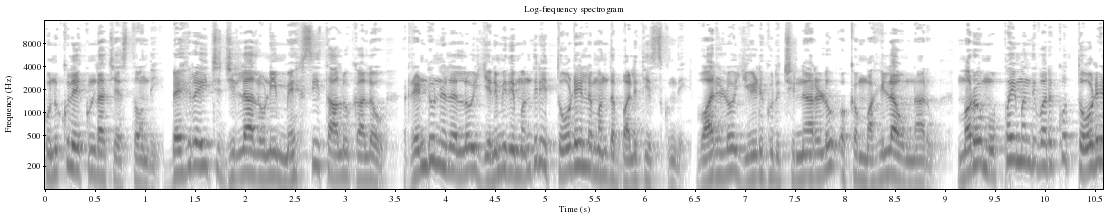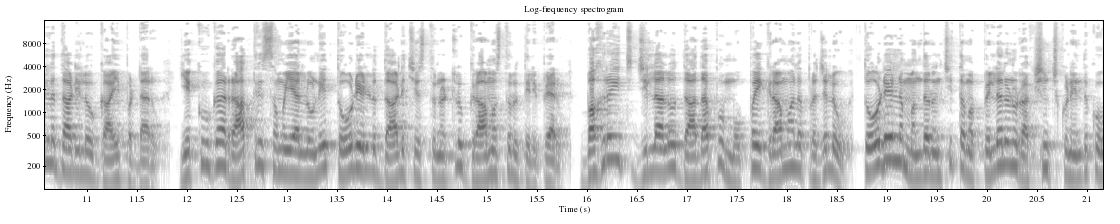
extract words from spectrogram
కునుకు లేకుండా చేస్తోంది. బెహ్రైచ్ జిల్లాలోని మెహ్సీ తాలూకాలో రెండు నెలల్లో ఎనిమిది మందిని తోడేళ్ళ మంద బలి తీసుకుంది. వారిలో ఏడుగురు చిన్నారులు ఒక మహిళ ఉన్నారు. మరో ముప్పై మంది వరకు తోడేళ్ళ దాడిలో గాయపడ్డారు. ఎక్కువగా రాత్రి సమయాల్లోనే తోడేళ్ళు దాడి చేస్తున్నట్లు గ్రామస్తులు తెలిపారు. బహ్రైచ్ జిల్లాలో దాదాపు ముప్పై గ్రామాల ప్రజలు తోడేళ్ళ మంద నుంచి తమ పిల్లలను రక్షించుకునేందుకు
